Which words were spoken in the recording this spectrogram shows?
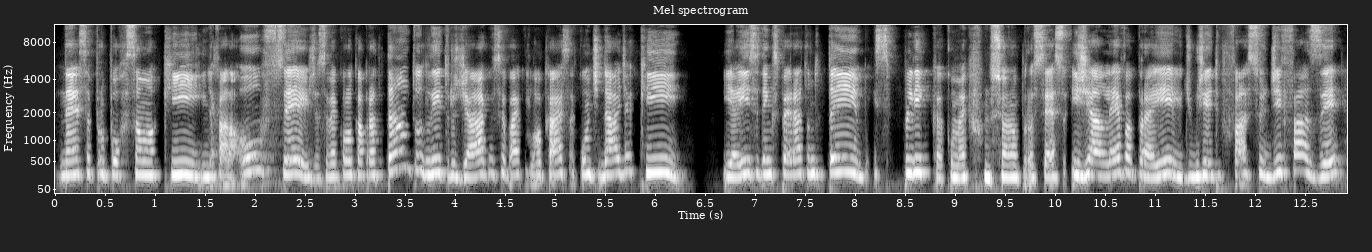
nessa proporção aqui, e fala, ou seja, você vai colocar para tantos litros de água, você vai colocar essa quantidade aqui. E aí você tem que esperar tanto tempo. Explica como é que funciona o processo e já leva para ele de um jeito fácil de fazer,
